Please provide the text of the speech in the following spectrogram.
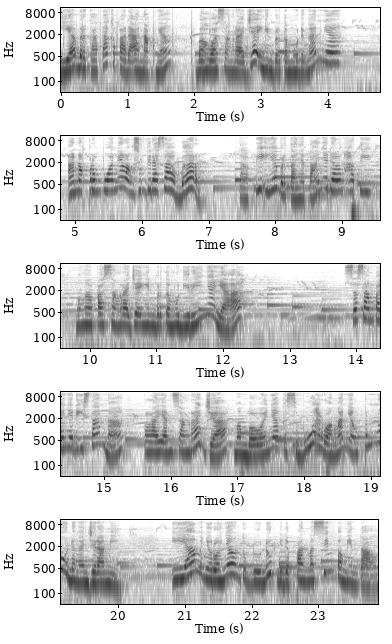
Ia berkata kepada anaknya bahwa sang raja ingin bertemu dengannya. Anak perempuannya langsung tidak sabar. Tapi ia bertanya-tanya dalam hati, mengapa sang raja ingin bertemu dirinya ya? Sesampainya di istana, pelayan sang raja membawanya ke sebuah ruangan yang penuh dengan jerami. Ia menyuruhnya untuk duduk di depan mesin pemintal.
